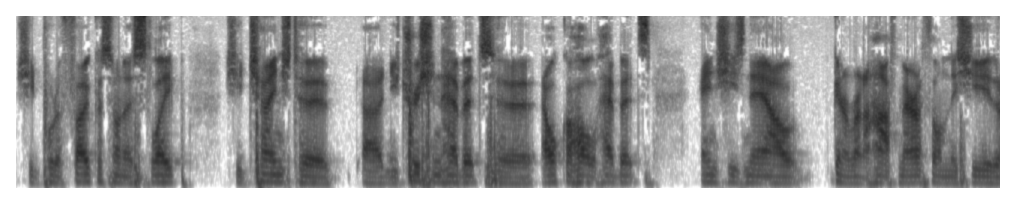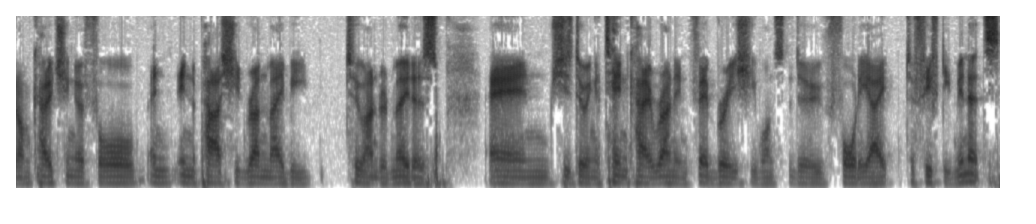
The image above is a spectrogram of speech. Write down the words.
She'd put a focus on her sleep. She'd changed her uh, nutrition habits, her alcohol habits, and she's now going to run a half marathon this year that I'm coaching her for. And in the past, she'd run maybe 200 metres, and she's doing a 10k run in February. She wants to do 48 to 50 minutes,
